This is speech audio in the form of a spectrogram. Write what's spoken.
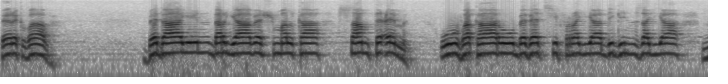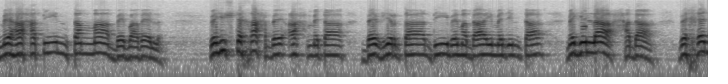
פרק ו' בדין דריווש מלכה שם תאם, ובקרו בבית ספריה דגנזיה מהחתין תמה בבבל. והשתכח באחמתה בבירתה די במדי מדינתה מגילה חדה וכן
